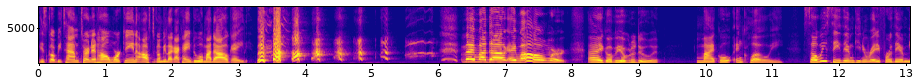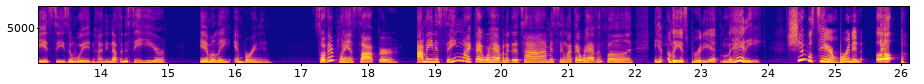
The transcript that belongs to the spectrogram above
It's gonna be time to turn that homework in. Austin gonna be like, I can't do it. My dog ate it. My dog ate my homework. I ain't gonna be able to do it. Michael and Chloe. So we see them getting ready for their mid-season wedding, honey. Nothing to see here. Emily and Brennan. So they're playing soccer. I mean, it seemed like they were having a good time. It seemed like they were having fun. Emily is pretty athletic. She was tearing Brennan up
